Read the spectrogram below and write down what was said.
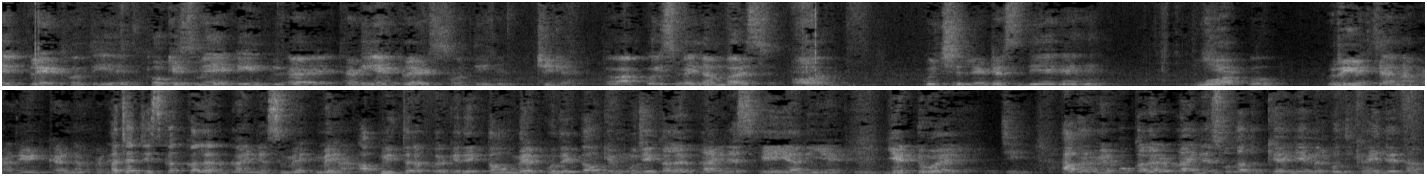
एक प्लेट होती है ओके। इसमें 18 38 प्लेट्स होती हैं। ठीक है। तो आपको इसमें नंबर्स और कुछ लेटर्स दिए गए हैं। वो आपको रीड करना करना पड़ा रीड करना पड़ा अच्छा जिसका कलर ब्लाइंडनेस मैं मैं हाँ। अपनी तरफ़ करके देखता हूँ मेरे को देखता हूँ कि मुझे कलर ब्लाइंडनेस है या नहीं है। हम्म। ये ट्वेल्व है। जी। अगर मेरे को कलर ब्लाइंडनेस होता तो क्या ये मेरे को दिखाई देता?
